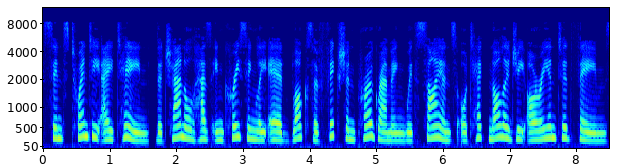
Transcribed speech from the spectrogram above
Since 2018, the channel has increasingly aired blocks of fiction programming with science or technology-oriented themes.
